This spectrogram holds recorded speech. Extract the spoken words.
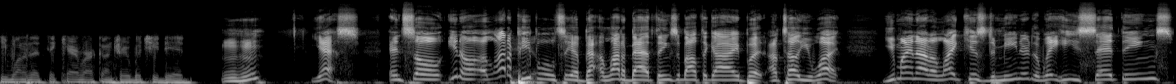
He wanted to take care of our country, which he did. Mm-hmm. Yes. And so, you know, a lot of people say a, ba- a lot of bad things about the guy, but I'll tell you what, you might not have liked his demeanor, the way he said things.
